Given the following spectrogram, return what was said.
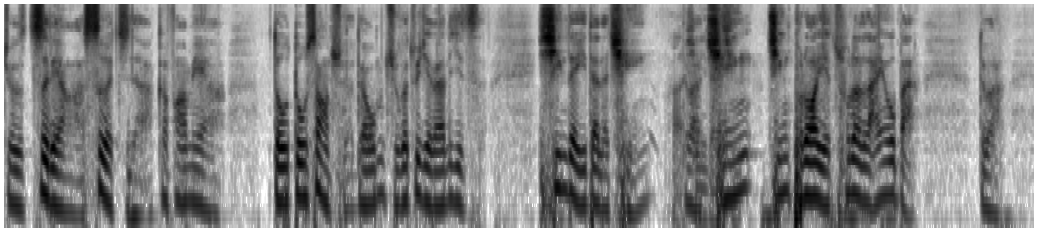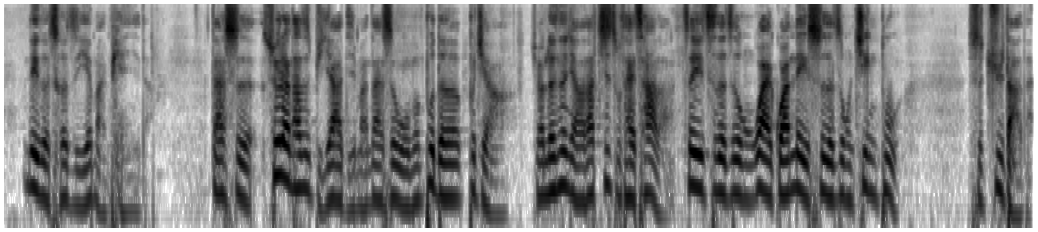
就是质量啊、设计啊各方面啊都都上去了，对吧？我们举个最简单的例子，新的一代的秦，啊，对吧？秦秦 Pro 也出了燃油版，对吧？那个车子也蛮便宜的，但是虽然它是比亚迪嘛，但是我们不得不讲，就像人生讲的，它基础太差了。这一次的这种外观内饰的这种进步是巨大的，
